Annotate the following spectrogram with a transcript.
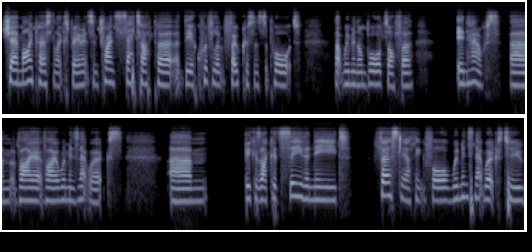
share my personal experience and try and set up the equivalent focus and support that women on boards offer in house um, via via women's networks. Um, because I could see the need firstly I think for women's networks to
